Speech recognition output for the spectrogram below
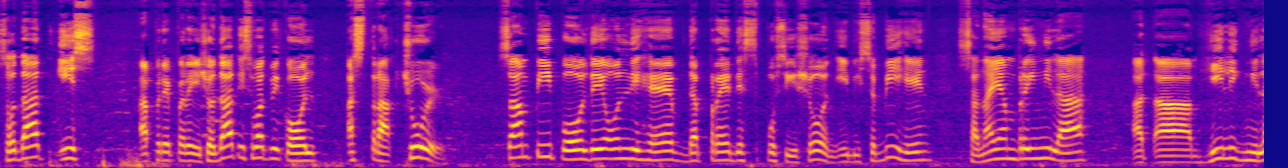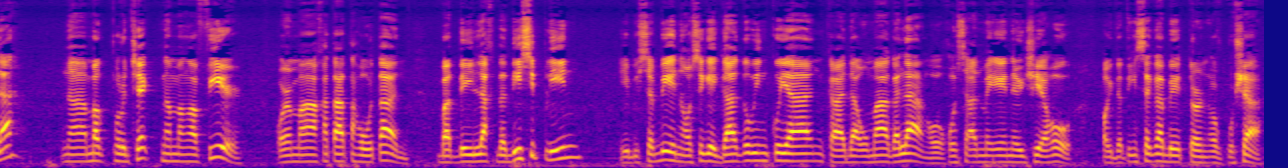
So that is a preparation. That is what we call a structure. Some people, they only have the predisposition. Ibig sabihin, sanay ang brain nila at um, hilig nila na mag-project ng mga fear or mga katatakutan. But they lack the discipline. Ibig sabihin, o oh, sige, gagawin ko yan kada umaga lang o kung saan may energy ako. Pagdating sa gabi, turn off ko siya.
